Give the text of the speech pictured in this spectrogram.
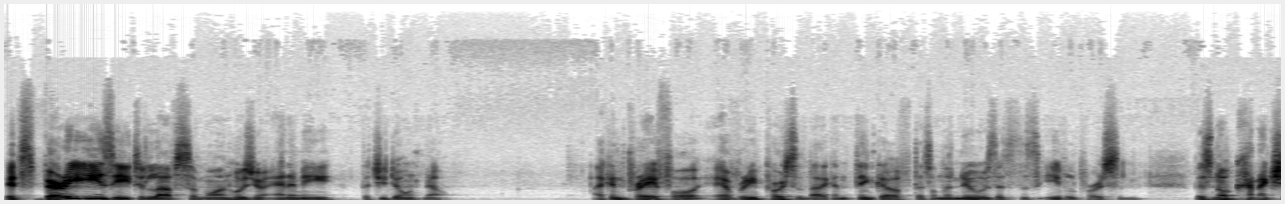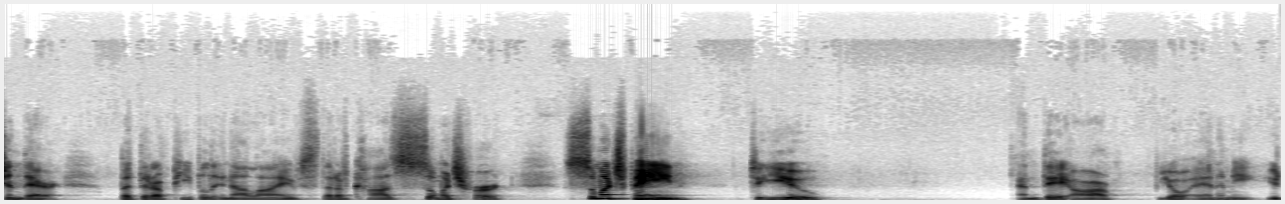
it's very easy to love someone who's your enemy that you don't know. I can pray for every person that I can think of that's on the news that's this evil person. There's no connection there, but there are people in our lives that have caused so much hurt, so much pain to you, and they are your enemy. You,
